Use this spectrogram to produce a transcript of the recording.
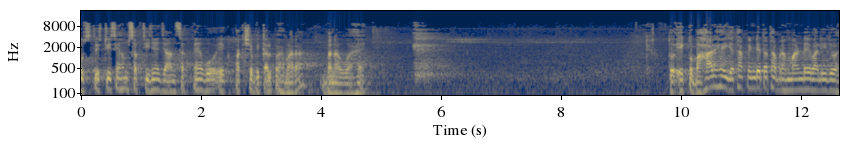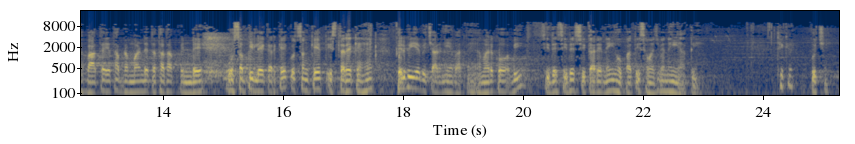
उस दृष्टि से हम सब चीज़ें जान सकते हैं, वो एक पक्ष विकल्प हमारा बना हुआ है। तो एक तो बाहर है, यथा पिंडे तथा ब्रह्मांडे वाली जो है बात है, यथा ब्रह्मांडे तथा था पिंडे, वो सब भी लेकर के कुछ संकेत इस तरह के हैं, फिर भी ये विचारणीय बातें हैं। हमारे को अभी सीधे सीधे स्वीकार्य नहीं हो पाती, समझ में नहीं आती। ठीक है, पूछिए।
